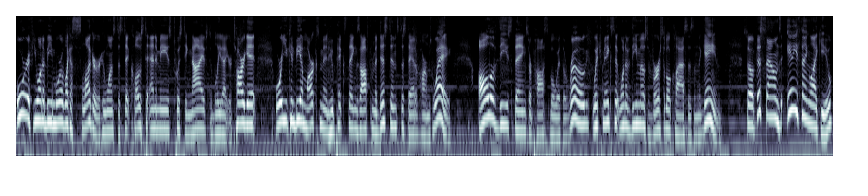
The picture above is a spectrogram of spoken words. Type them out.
Or if you want to be more of like a slugger who wants to stick close to enemies, twisting knives to bleed out your target, or you can be a marksman who picks things off from a distance to stay out of harm's way. All of these things are possible with a rogue, which makes it one of the most versatile classes in the game. So if this sounds anything like you,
